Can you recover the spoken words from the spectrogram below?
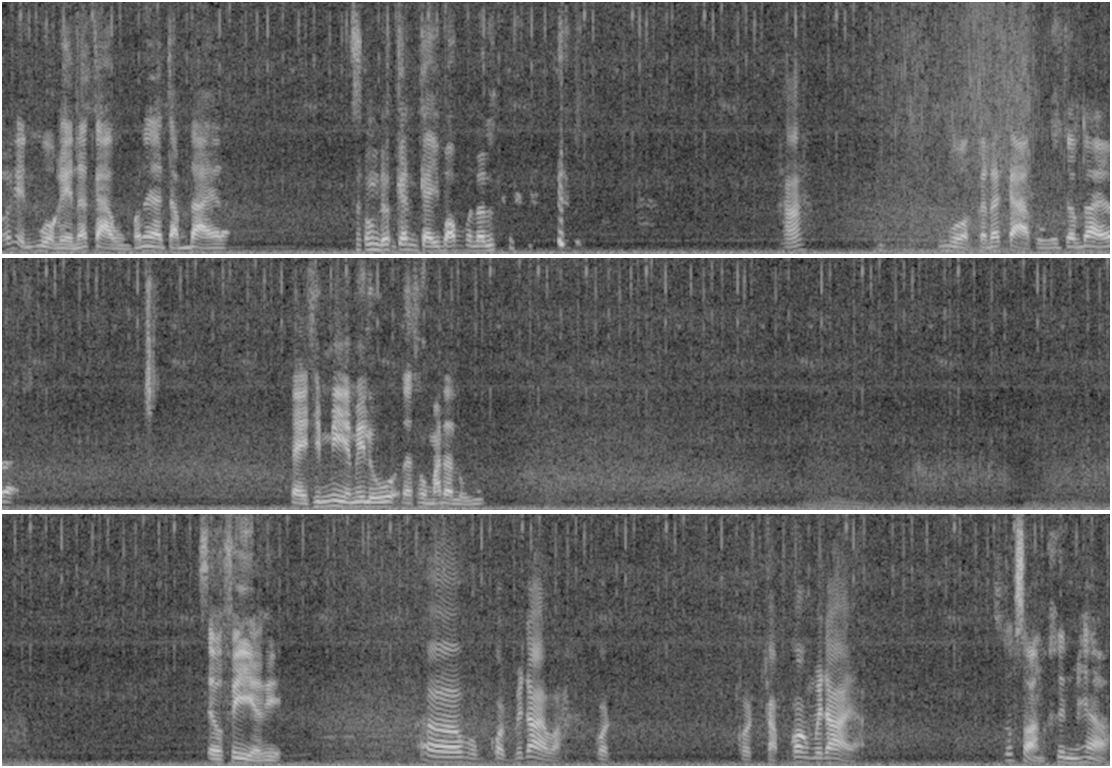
เขาเห็นหมวกเห็นหน้ากากผมก็น่าจะจำได้แล้วทรงเดียวกันไก่บ๊อบวันนั้นเลยฮะหมวกกับหน้ากากผมก็จำได้แล้วแหละแต่ไอ้ทิมมี่ยังไม่รู้แต่โทมัสอะรู้ เซลฟี่อะพี่ เออผมกดไม่ได้ว่ะ กด กดกลับกล้องไม่ได้อะ ลูกศรขึ้นไม่ใช่เหรอ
